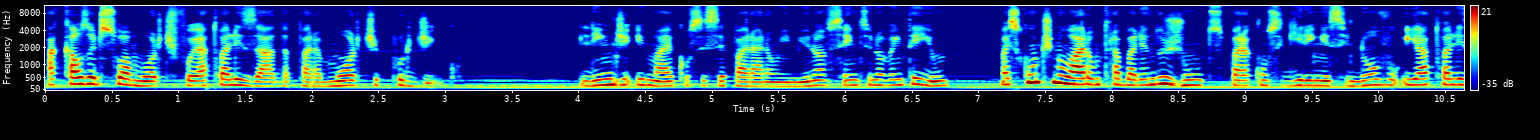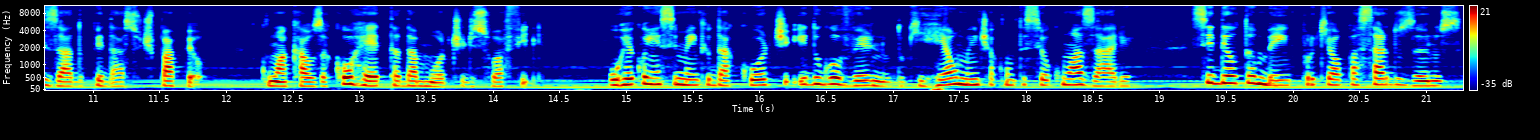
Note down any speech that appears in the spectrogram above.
a causa de sua morte foi atualizada para morte por Dingo. Lindy e Michael se separaram em 1991, mas continuaram trabalhando juntos para conseguirem esse novo e atualizado pedaço de papel, com a causa correta da morte de sua filha. O reconhecimento da corte e do governo do que realmente aconteceu com Azaria se deu também porque, ao passar dos anos,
